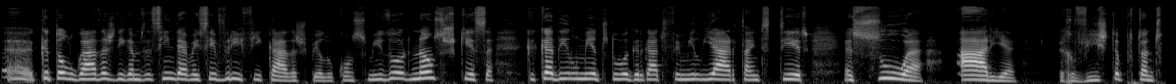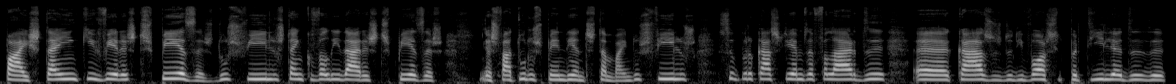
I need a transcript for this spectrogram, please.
ah, catalogadas, digamos assim, devem ser verificadas pelo consumidor. Não se esqueça que cada elemento do agregado familiar tem de ter a sua área revista, portanto, pais têm que ver as despesas dos filhos, têm que validar as despesas, as faturas pendentes também dos filhos. Se por acaso estivermos a falar de ah, casos de divórcio, de partilha, de, de-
